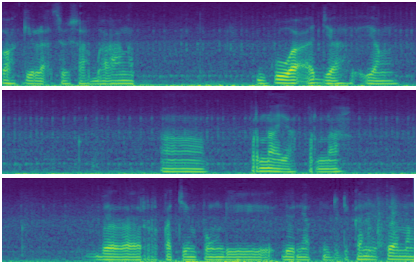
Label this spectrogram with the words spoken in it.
wah gila susah banget. Gue aja yang uh, pernah ya pernah berkecimpung di dunia pendidikan itu emang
